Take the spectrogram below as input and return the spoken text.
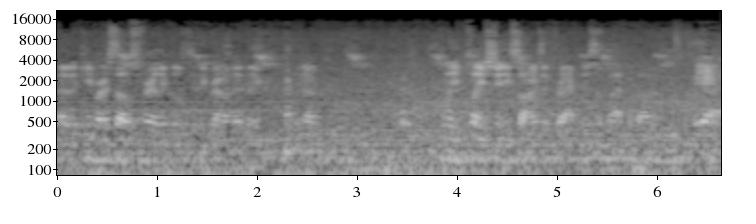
uh, keep ourselves fairly close to the ground, I think. You know, play, play shitty songs in practice and laugh about it. Yeah.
